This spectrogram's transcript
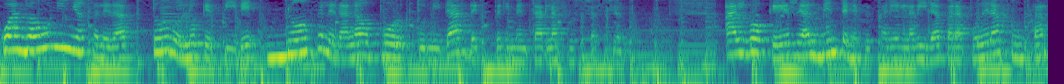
Cuando a un niño se le da todo lo que pide, no se le da la oportunidad de experimentar la frustración algo que es realmente necesario en la vida para poder afrontar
